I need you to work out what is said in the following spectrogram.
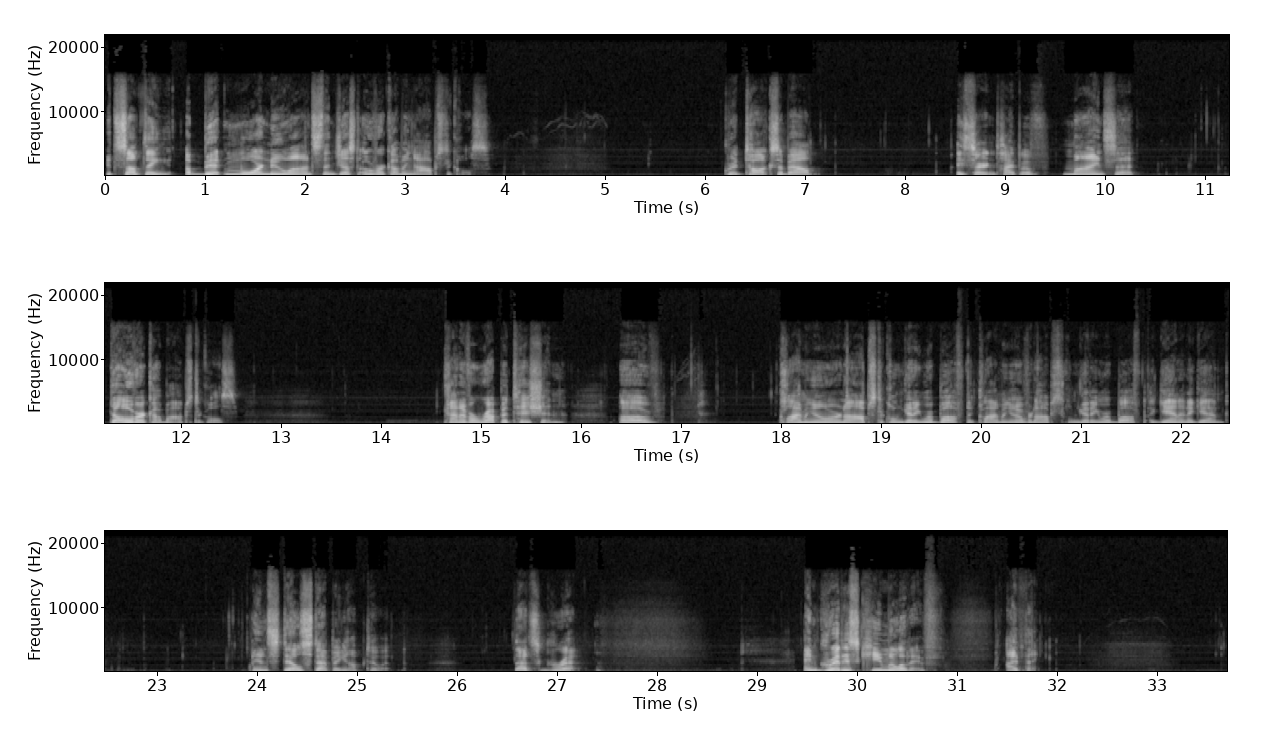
it's something a bit more nuanced than just overcoming obstacles. Grit talks about a certain type of mindset to overcome obstacles. Kind of a repetition of climbing over an obstacle and getting rebuffed, and climbing over an obstacle and getting rebuffed again and again, and still stepping up to it. That's grit. And grit is cumulative, I think.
